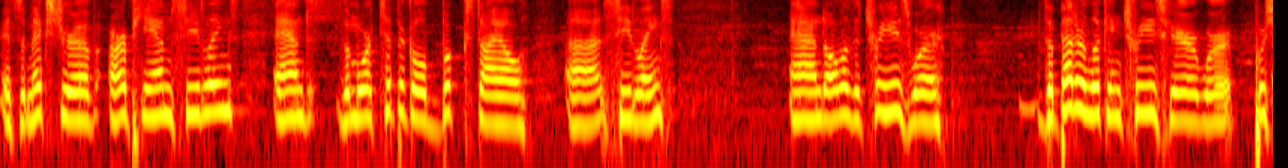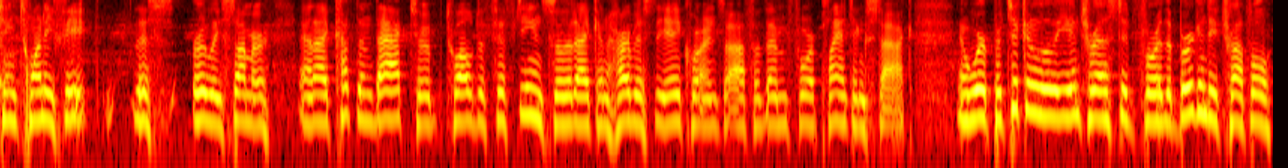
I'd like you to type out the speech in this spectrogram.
It's a mixture of RPM seedlings and the more typical book style uh, seedlings. And all of the trees were, the better looking trees here were pushing 20 feet this early summer, and I cut them back to 12 to 15 so that I can harvest the acorns off of them for planting stock. And we're particularly interested for the burgundy truffle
